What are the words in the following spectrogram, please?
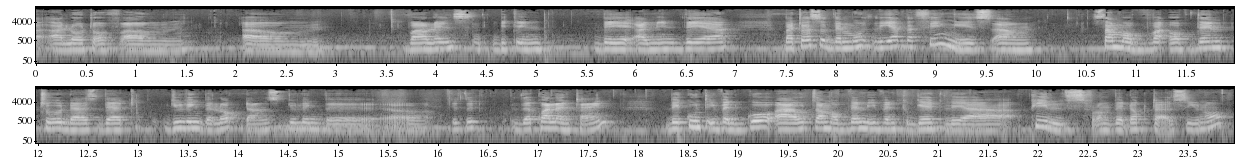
a a lot of um, um, violence between the i mean there but also the most the other thing is um, some of, of them told us that during the lockdowns during the uh, is it the quarantine they couldn't even go out some of them even to get their pills from the doctors you know?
